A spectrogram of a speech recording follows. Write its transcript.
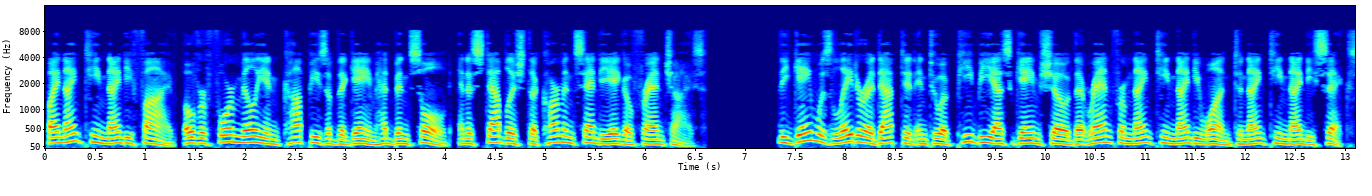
By 1995, over 4 million copies of the game had been sold, and established the Carmen Sandiego franchise. The game was later adapted into a PBS game show that ran from 1991 to 1996.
